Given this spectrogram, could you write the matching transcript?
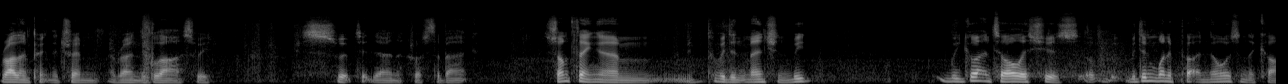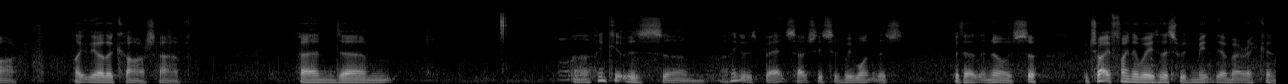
Rather than putting the trim around the glass, we swooped it down across the back. Something um, we probably didn't mention, we, we got into all issues. We didn't want to put a nose in the car like the other cars have. And um, and I think it was um, I think it was Bez actually said we want this without the nose. So we tried to find a way this would meet the American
